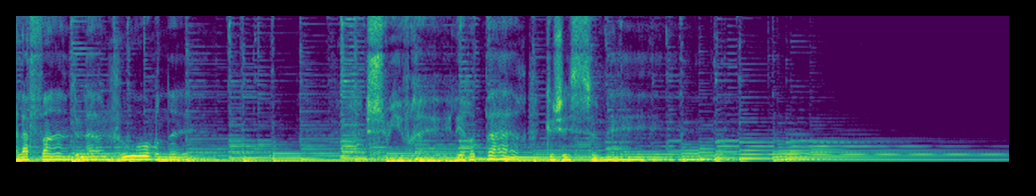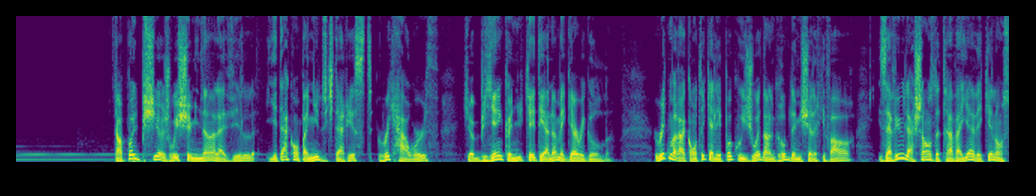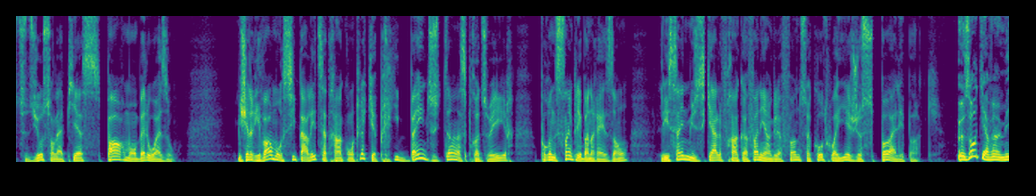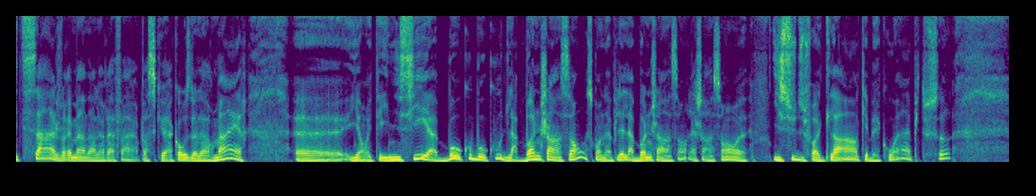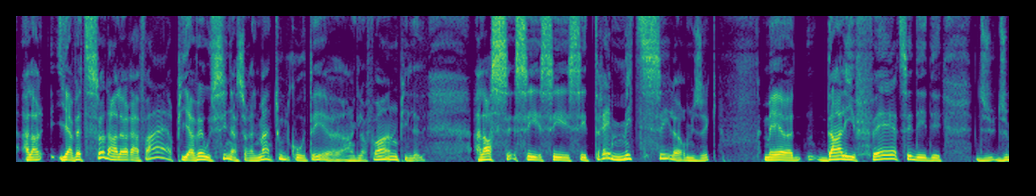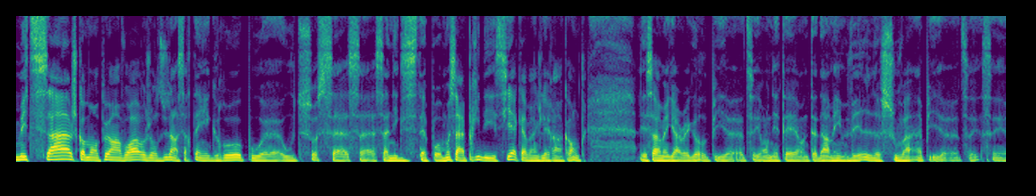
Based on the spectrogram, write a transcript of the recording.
à la fin de la journée, je suivrai les repères que j'ai semés. Quand Paul Piché a joué cheminant à la ville, il était accompagné du guitariste Rick Howarth, qui a bien connu Kate et Anna McGarrigle. Rick m'a raconté qu'à l'époque où il jouait dans le groupe de Michel Rivard, ils avaient eu la chance de travailler avec elle en studio sur la pièce Port mon bel oiseau. Michel Rivard m'a aussi parlé de cette rencontre-là qui a pris bien du temps à se produire pour une simple et bonne raison. Les scènes musicales francophones et anglophones se côtoyaient juste pas à l'époque. Eux autres, il y avait un métissage vraiment dans leur affaire parce qu'à cause de leur mère, euh, ils ont été initiés à beaucoup, beaucoup de la bonne chanson, ce qu'on appelait la bonne chanson, la chanson euh, issue du folklore québécois, puis tout ça. Alors, il y avait ça dans leur affaire, puis il y avait aussi, naturellement, tout le côté euh, anglophone, puis alors, c'est très métissé, leur musique. Mais euh, dans les faits, sais, des, du, métissage comme on peut en voir aujourd'hui dans certains groupes ou, euh, tout ça, ça, n'existait pas. Moi, ça a pris des siècles avant que je les rencontre, les sœurs McGarrigle. Puis, euh, on était, on était dans la même ville souvent. Puis, sais, c'est...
